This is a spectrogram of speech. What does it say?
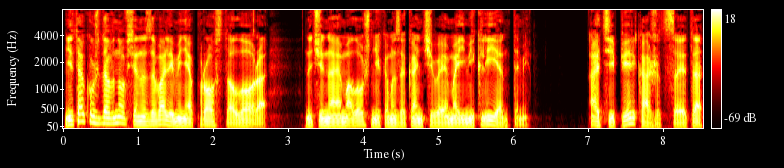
Не так уж давно все называли меня просто Лора, начиная молочником и заканчивая моими клиентами. А теперь, кажется, это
